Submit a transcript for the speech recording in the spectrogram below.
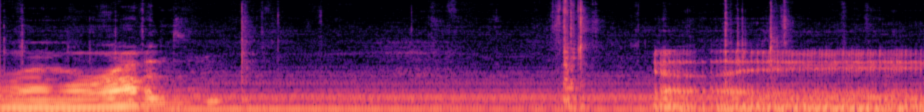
Jerome Robinson. Got a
